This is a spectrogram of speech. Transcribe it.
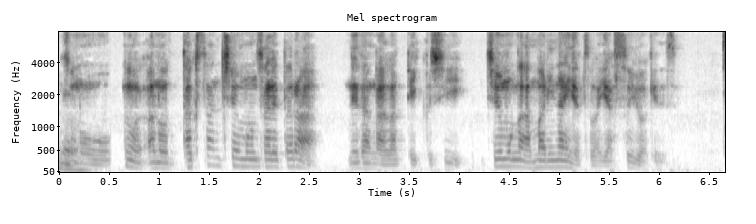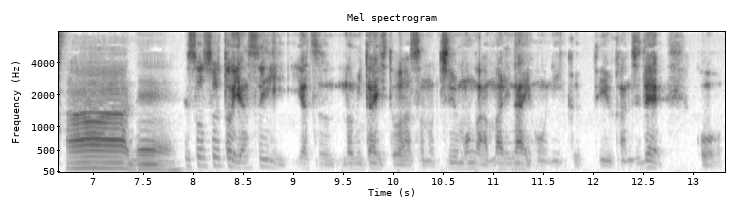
ねそのうんあのたくさん注文されたら値段が上がっていくし注文があんまりないやつは安いわけです 아, 네. でそうすると安いやつ飲みたい人はその注文があんまりない方に行くっていう感じでこ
